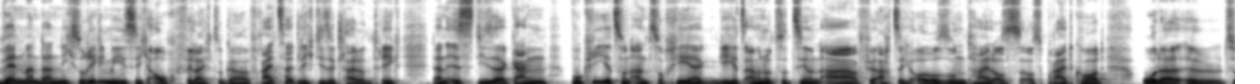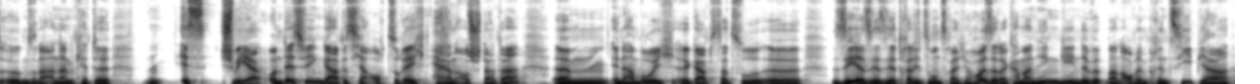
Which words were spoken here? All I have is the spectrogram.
wenn man dann nicht so regelmäßig auch vielleicht sogar freizeitlich diese Kleidung trägt, dann ist dieser Gang, wo kriege ich jetzt so einen Anzug her, gehe ich jetzt einfach nur zur C&A für 80 Euro so ein Teil aus, aus Breitcord oder äh, zu irgendeiner anderen Kette, ist schwer. Und deswegen gab es ja auch zu Recht Herrenausstatter. Ähm, in Hamburg äh, gab es dazu äh, sehr, sehr, sehr traditionsreiche Häuser. Da kann man hingehen, da wird man auch im Prinzip ja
